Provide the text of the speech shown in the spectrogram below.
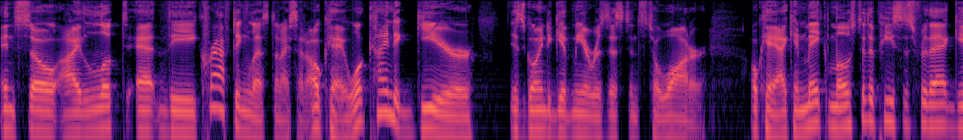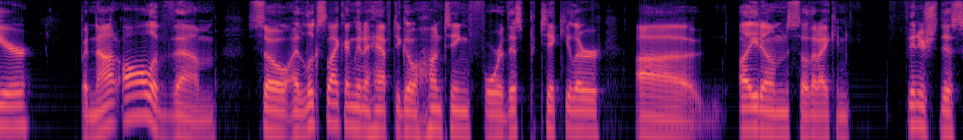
And so I looked at the crafting list and I said, okay, what kind of gear is going to give me a resistance to water. Okay, I can make most of the pieces for that gear, but not all of them. So it looks like I'm going to have to go hunting for this particular uh, item so that I can finish this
